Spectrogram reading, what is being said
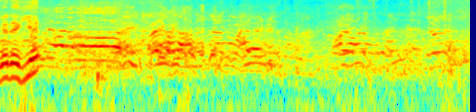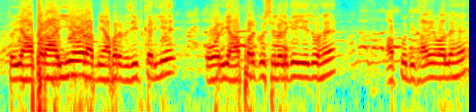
ये देखिए। तो यहाँ पर आइए और आप यहाँ पर विज़िट करिए और यहाँ पर कुछ लड़के ये जो हैं, आपको दिखाने वाले हैं।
